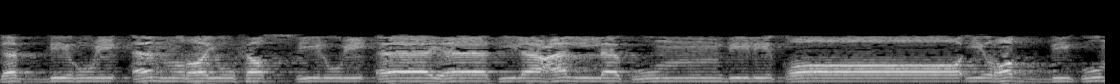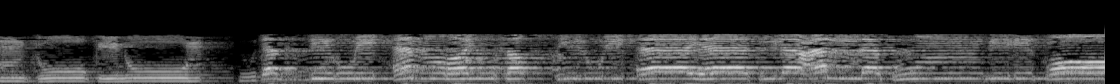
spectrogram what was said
يدبر الأمر يفصل الآيات لعلكم بلقاء ربكم توقنون يدبر الأمر يفصل الآيات لعلكم بلقاء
